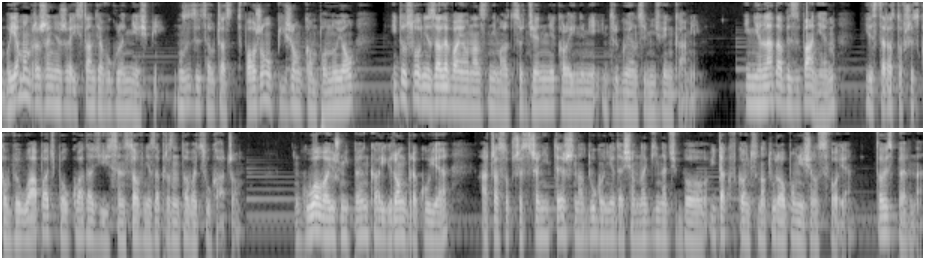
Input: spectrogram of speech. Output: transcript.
Bo ja mam wrażenie, że Islandia w ogóle nie śpi. Muzycy cały czas tworzą, piszą, komponują i dosłownie zalewają nas niemal codziennie kolejnymi intrygującymi dźwiękami. I nie lada wyzwaniem jest teraz to wszystko wyłapać, poukładać i sensownie zaprezentować słuchaczom. Głowa już mi pęka i rąk brakuje, a czasoprzestrzeni też na długo nie da się naginać, bo i tak w końcu natura upomni się swoje. To jest pewne.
